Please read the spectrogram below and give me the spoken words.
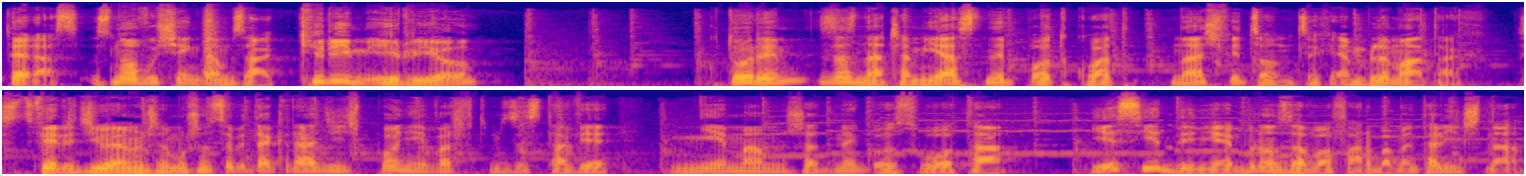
'Teraz znowu sięgam za Kirim Irio, którym zaznaczam jasny podkład na świecących emblematach. Stwierdziłem, że muszę sobie tak radzić, ponieważ w tym zestawie nie mam żadnego złota. Jest jedynie brązowa farba metaliczna.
